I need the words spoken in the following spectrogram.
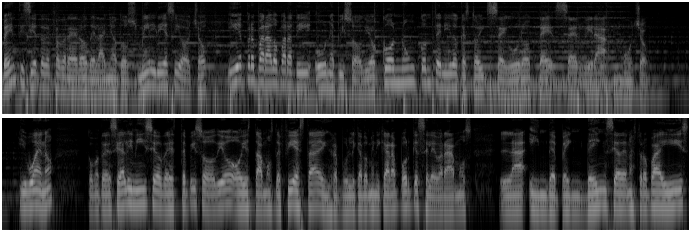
27 de febrero del año 2018 y he preparado para ti un episodio con un contenido que estoy seguro te servirá mucho. Y bueno, como te decía al inicio de este episodio, hoy estamos de fiesta en República Dominicana porque celebramos la independencia de nuestro país.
